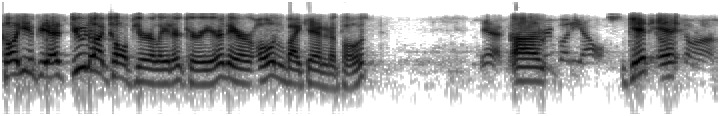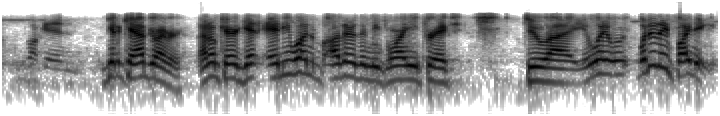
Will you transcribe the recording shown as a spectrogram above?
Call UPS. Do not call Purolator Courier. They are owned by Canada Post. Yeah, Um, everybody else. Get a, fucking get a cab driver. I don't care. Get anyone other than these whiny pricks to. Uh, what, what are they fighting?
